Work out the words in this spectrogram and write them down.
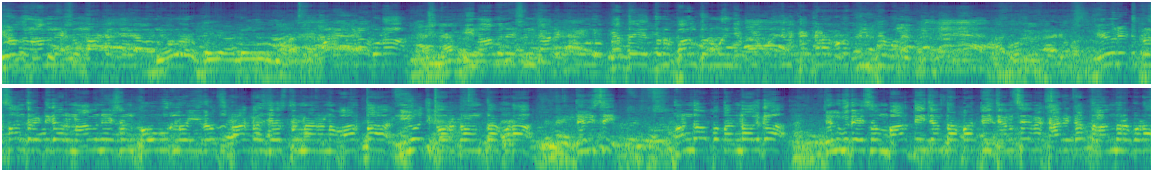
ఈరోజు నామినేషన్ దాఖలు చేయాలనుకున్నారు ఎక్కడా కూడా ఈ నామినేషన్ కార్యక్రమంలో పెద్ద ఎత్తున పాల్గొనమని చెప్పి ప్రజలకు ఎక్కడా కూడా పిలిపివ్వలేదు ఏమిరెడ్డి ప్రశాంత్ రెడ్డి గారు నామినేషన్ కోవూరులో ఈ రోజు దాఖలు చేస్తున్నారన్న వార్త నియోజకవర్గం అంతా కూడా తెలిసి తండోపతండాలుగా తెలుగుదేశం భారతీయ జనతా పార్టీ జనసేన కార్యకర్తలందరూ కూడా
